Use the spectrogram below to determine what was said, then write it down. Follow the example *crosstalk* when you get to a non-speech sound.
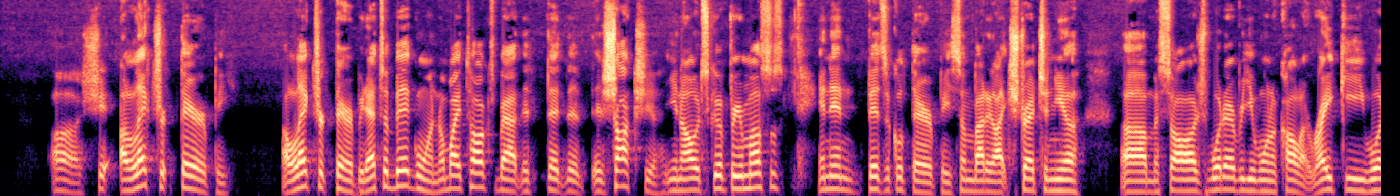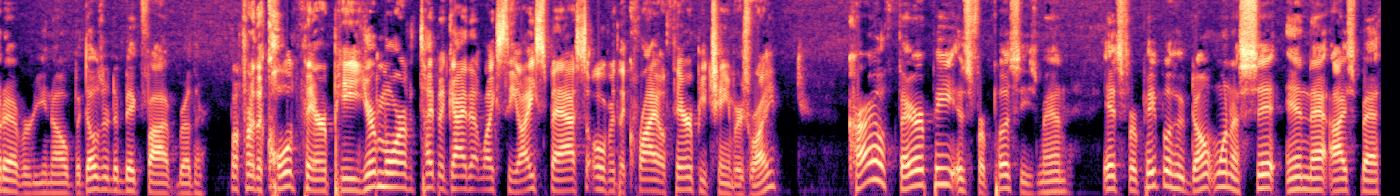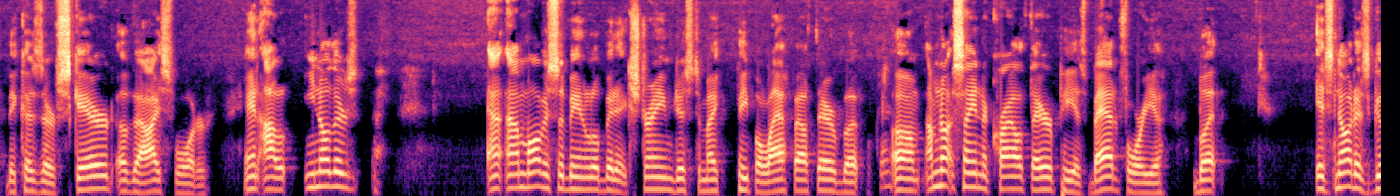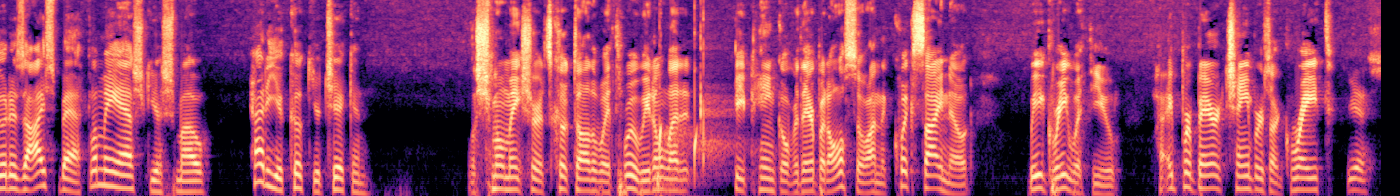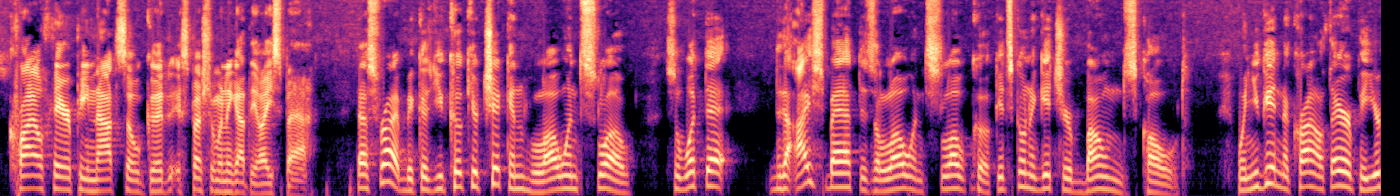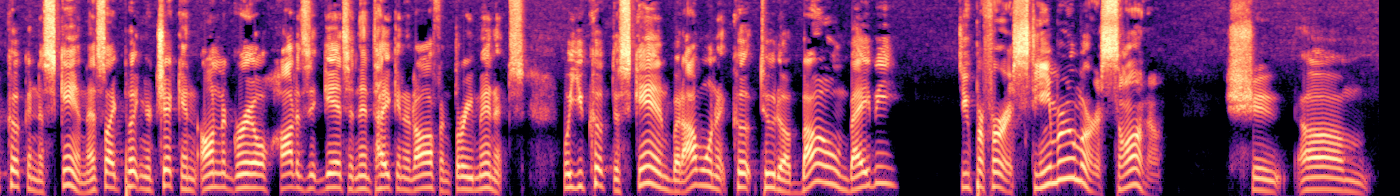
uh, shit, electric therapy. Electric therapy, that's a big one. Nobody talks about it. That, that, it shocks you. You know, it's good for your muscles. And then physical therapy, somebody like stretching you, uh, massage, whatever you want to call it, Reiki, whatever, you know. But those are the big five, brother. But for the cold therapy, you're more of the type of guy that likes the ice baths over the cryotherapy chambers, right? Cryotherapy is for pussies, man. It's for people who don't want to sit in that ice bath because they're scared of the ice water. And I, you know, there's, I, I'm obviously being a little bit extreme just to make people laugh out there, but Okay. um, I'm not saying the cryotherapy is bad for you, but it's not as good as ice bath. Let me ask you, Schmo, how do you cook your chicken? Well, Schmo, make sure it's cooked all the way through. We don't let it be pink over there. But also, on the quick side note, we agree with you. Hyperbaric chambers are great. Yes. Cryotherapy, not so good, especially when you got the ice bath. That's right, because you cook your chicken low and slow. So what that the ice bath is a low and slow cook. It's going to get your bones cold. When you get into cryotherapy, you're cooking the skin. That's like putting your chicken on the grill, hot as it gets, and then taking it off in three minutes. Well, you cook the skin, but I want it cooked to the bone, baby. Do you prefer a steam room or a sauna? Shoot. Um,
